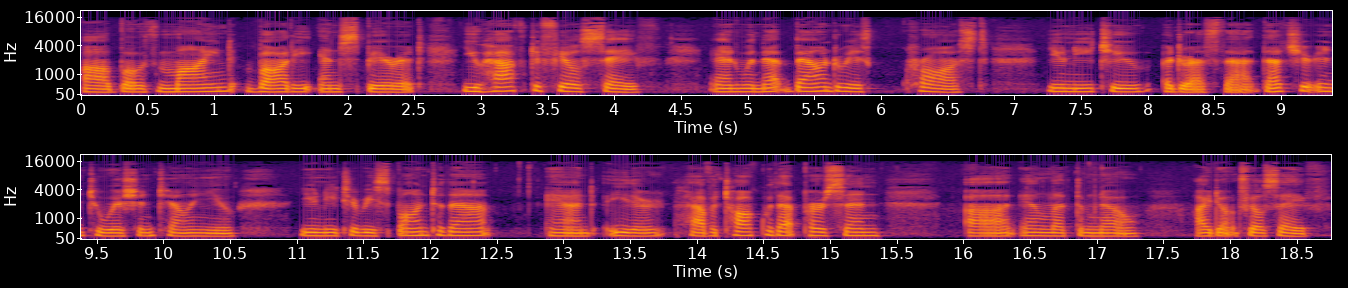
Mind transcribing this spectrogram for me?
uh, both mind, body, and spirit. You have to feel safe. And when that boundary is crossed, you need to address that. That's your intuition telling you. You need to respond to that and either have a talk with that person uh, and let them know I don't feel safe.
